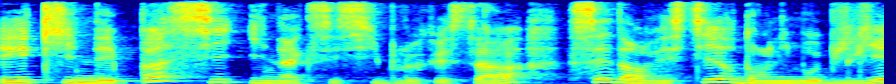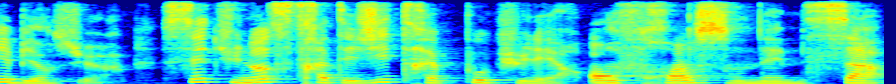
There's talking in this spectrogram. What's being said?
et qui n'est pas si inaccessible que ça, c'est d'investir dans l'immobilier, bien sûr. C'est une autre stratégie très populaire. En France, on aime ça,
